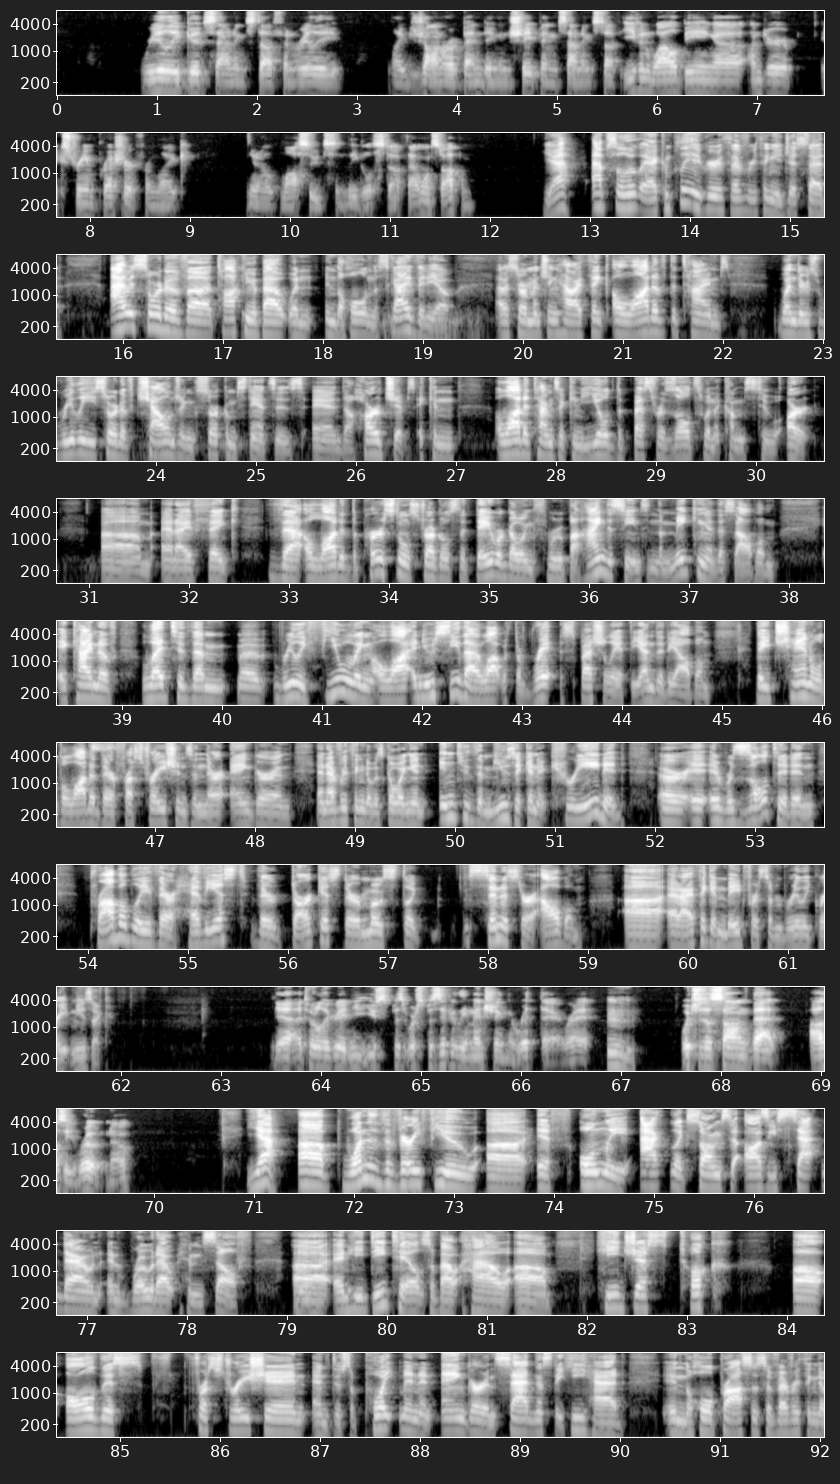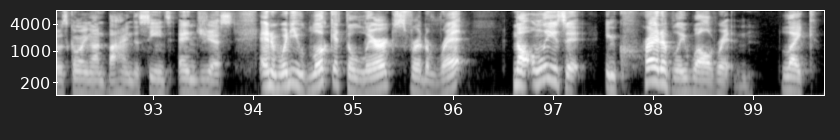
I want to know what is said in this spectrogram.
really good sounding stuff and really like genre bending and shaping sounding stuff even while being uh, under extreme pressure from like you know lawsuits and legal stuff. That won't stop them yeah absolutely. I completely agree with everything you just said. I was sort of uh, talking about when in the hole in the sky video i was sort of mentioning how i think a lot of the times when there's really sort of challenging circumstances and uh, hardships it can a lot of times it can yield the best results when it comes to art. Um, and I think that a lot of the personal struggles that they were going through behind the scenes in the making of this album, it kind of led to them uh, really fueling a lot. And you see that a lot with the Writ, especially at the end of the album. They channeled a lot of their frustrations and their anger and, and everything that was going in into the music, and it created or it, it resulted in probably their heaviest, their darkest, their most like sinister album. Uh, and I think it made for some really great music. Yeah, I totally agree. And you, you spe- were specifically mentioning the Writ there, right? Mm. Which is a song that Ozzy wrote, no? Yeah, uh, one of the very few, uh, if only, act like songs that Ozzy sat down and wrote out himself. Uh, yeah. And he details about how um, he just took uh, all this frustration and disappointment and anger and sadness that he had in the whole process of everything that was going on behind the scenes and just and when you look at the lyrics for the writ not only is it incredibly well written, like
